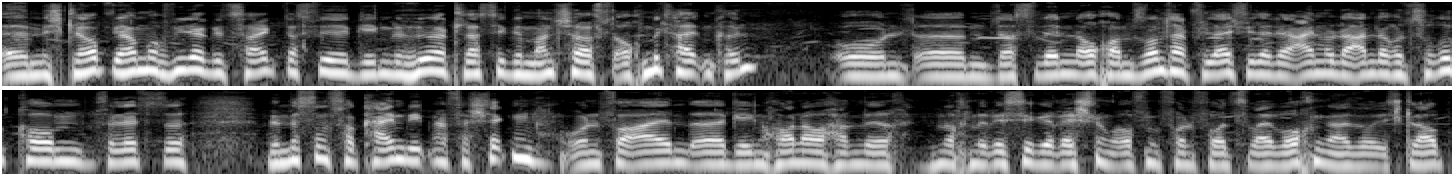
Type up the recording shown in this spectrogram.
Ähm, ich glaube, wir haben auch wieder gezeigt, dass wir gegen eine höherklassige Mannschaft auch mithalten können. Und ähm, dass wenn auch am Sonntag vielleicht wieder der ein oder andere zurückkommt, Verletzte, wir müssen uns vor keinem Gegner verstecken. Und vor allem äh, gegen Hornau haben wir noch eine richtige Rechnung offen von vor zwei Wochen. Also ich glaube,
